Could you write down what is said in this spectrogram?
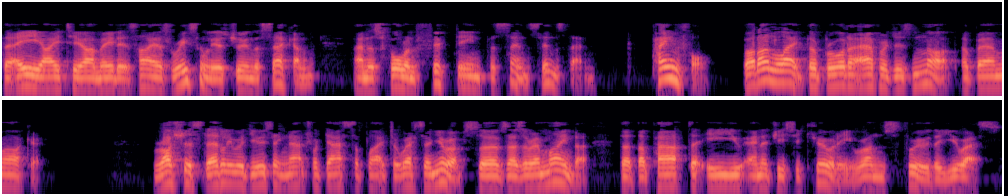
The AEITR made its highest recently as June the 2nd and has fallen 15% since then. Painful, but unlike the broader average is not a bear market. Russia steadily reducing natural gas supply to Western Europe serves as a reminder that the path to EU energy security runs through the US.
